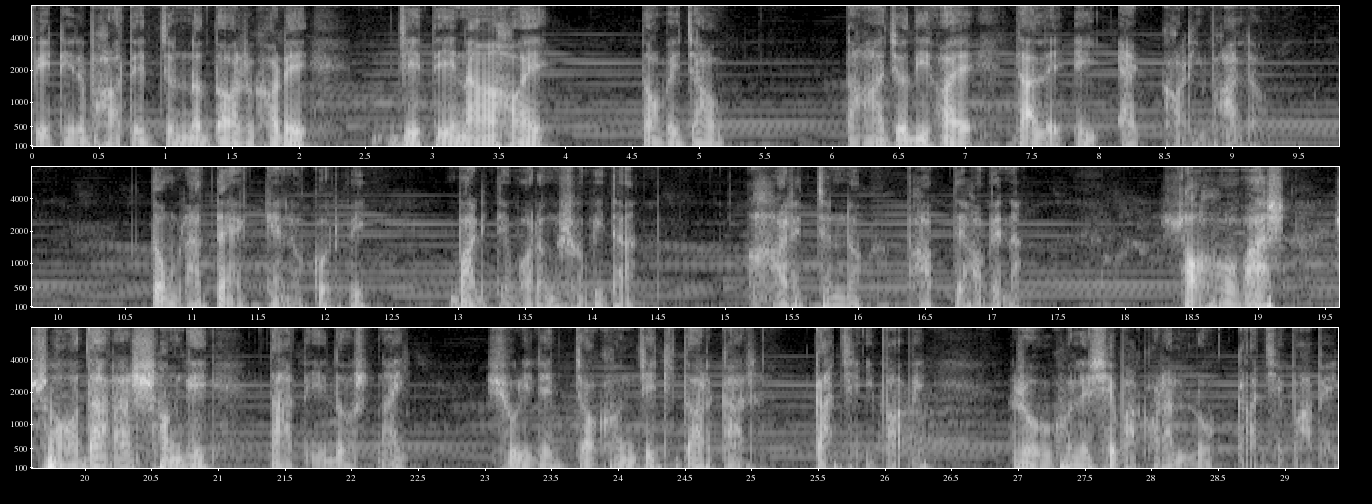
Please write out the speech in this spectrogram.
পেটের ভাতের জন্য দর ঘরে যেতে না হয়, তবে যাও। তা যদি হয়, তাহলে এই এক ঘরই ভালো। তোমরা ত্যাগ কেন করবে? বাড়িতে বরং সুবিধা। আহারের জন্য ভাবতে হবে না। সহবাস সদারার সঙ্গে, তাতে দোষ নাই। শরীরের যখন যেটি দরকার, কাছেই পাবে। রোগ হলে সেবা করার লোক কাছে পাবে।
